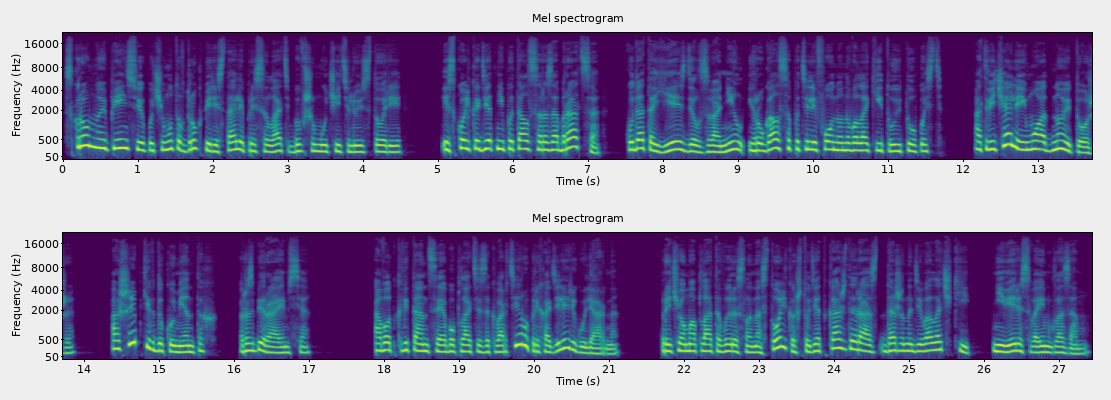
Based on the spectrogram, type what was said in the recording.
Скромную пенсию почему-то вдруг перестали присылать бывшему учителю истории, и сколько дед не пытался разобраться, куда-то ездил, звонил и ругался по телефону на волокиту и тупость, отвечали ему одно и то же. «Ошибки в документах. Разбираемся». А вот квитанции об уплате за квартиру приходили регулярно. Причем оплата выросла настолько, что дед каждый раз даже надевал очки, не веря своим глазам.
